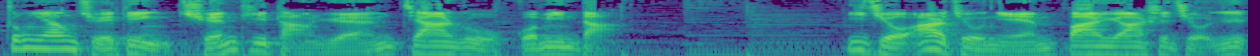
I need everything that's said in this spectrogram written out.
中央决定全体党员加入国民党。一九二九年八月二十九日，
